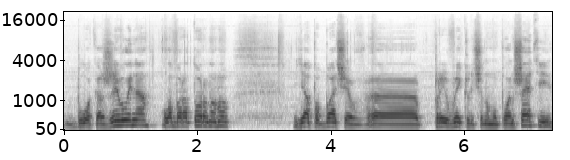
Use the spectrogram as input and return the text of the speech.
блока живлення лабораторного, я побачив е, при виключеному планшеті,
